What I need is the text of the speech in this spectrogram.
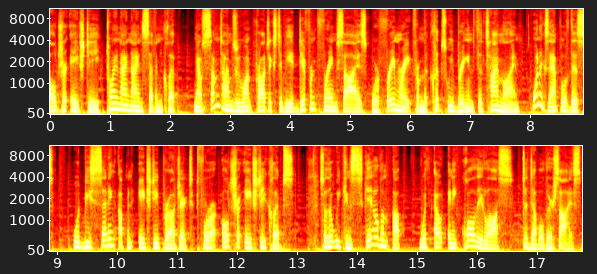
Ultra HD 2997 clip. Now, sometimes we want projects to be a different frame size or frame rate from the clips we bring into the timeline. One example of this would be setting up an HD project for our Ultra HD clips so that we can scale them up without any quality loss to double their size.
